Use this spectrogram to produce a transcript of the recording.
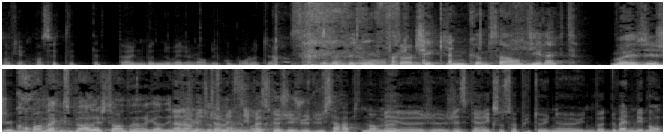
ok. Bon, c'est peut-être peut-être pas une bonne nouvelle alors du coup pour l'auteur. Ça fait du fact-checking comme ça, en direct. Ouais, je, je crois bien que tu parlais, j'étais en train de regarder. Non, non, mais je te remercie parce que j'ai juste vu ça rapidement, mais Ouais. euh, je- j'espérais que ce soit plutôt une, une bonne nouvelle. Mais bon,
